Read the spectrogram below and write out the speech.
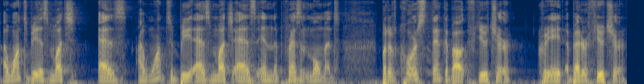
I want to be as much as I want to be as much as in the present moment, but of course think about future, create a better future.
